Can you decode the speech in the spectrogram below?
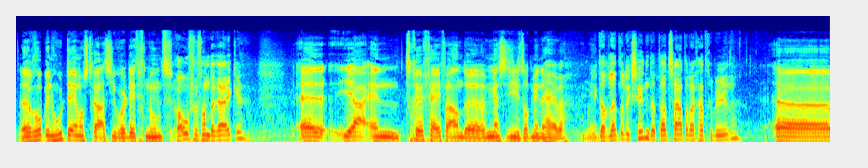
De Robin Hood demonstratie wordt dit genoemd. Roven van de rijken? Uh, ja, en teruggeven aan de mensen die het wat minder hebben. Moet ik dat letterlijk zien, dat dat zaterdag gaat gebeuren? Uh,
